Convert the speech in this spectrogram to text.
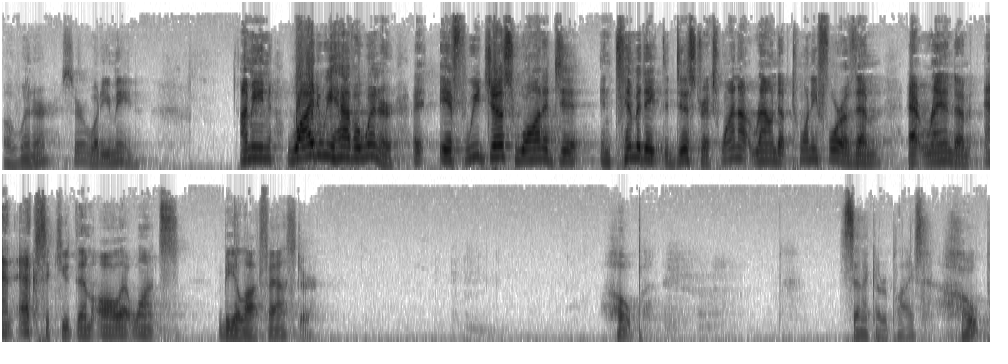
A winner, sir? What do you mean? I mean, why do we have a winner? If we just wanted to intimidate the districts, why not round up 24 of them at random and execute them all at once? Be a lot faster. Hope. Seneca replies, Hope?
